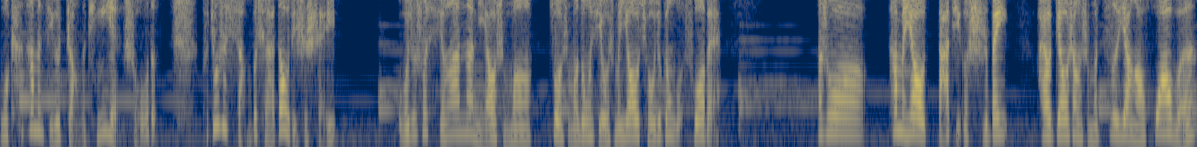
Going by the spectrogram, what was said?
我看他们几个长得挺眼熟的，可就是想不起来到底是谁。我就说：“行啊，那你要什么做什么东西，有什么要求就跟我说呗。”他说：“他们要打几个石碑，还要雕上什么字样啊、花纹。”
